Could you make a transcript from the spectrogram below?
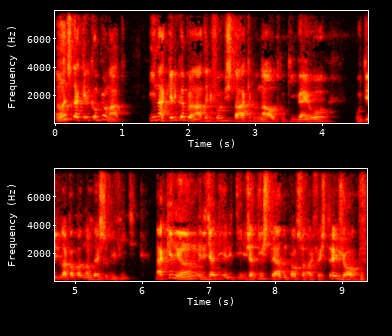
antes daquele campeonato. E naquele campeonato ele foi o destaque do Náutico que ganhou o título da Copa do Nordeste Sub-20. Naquele ano, ele já, ele já tinha estreado no profissional, ele fez três jogos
